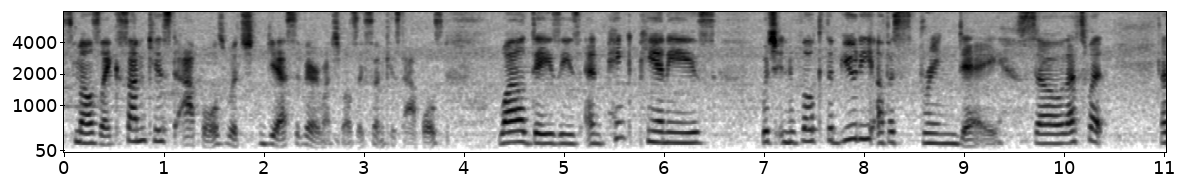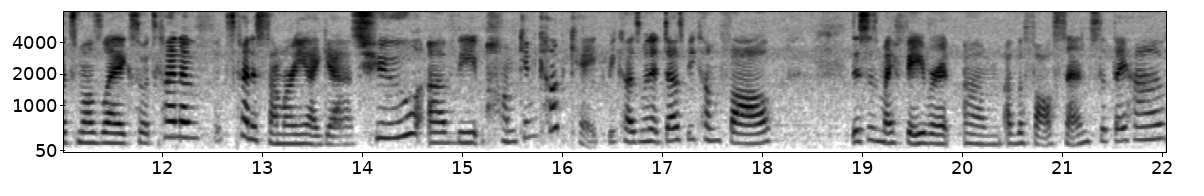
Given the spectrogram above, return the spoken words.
smells like sun-kissed apples, which yes, it very much smells like sun-kissed apples, wild daisies, and pink peonies, which invoke the beauty of a spring day. So that's what that smells like. So it's kind of it's kind of summery, I guess. Two of the pumpkin cupcake because when it does become fall, this is my favorite um, of the fall scents that they have.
